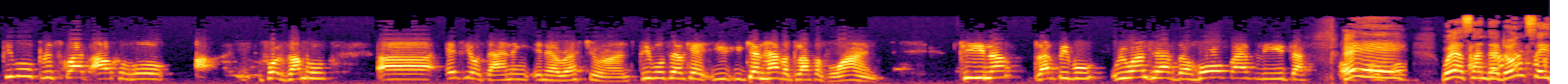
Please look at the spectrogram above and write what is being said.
people prescribe alcohol. Uh, for example, uh, if you're dining in a restaurant, people say, okay, you, you can have a glass of wine. Tina, black people, we want to have the whole five liter. Of, hey, of, of well, Sanda, don't say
